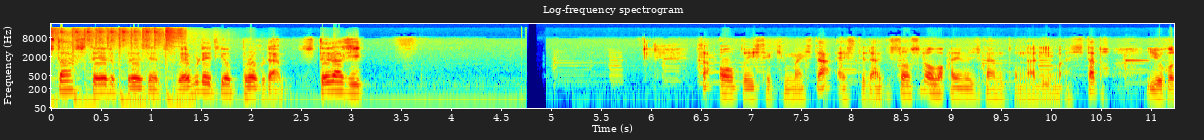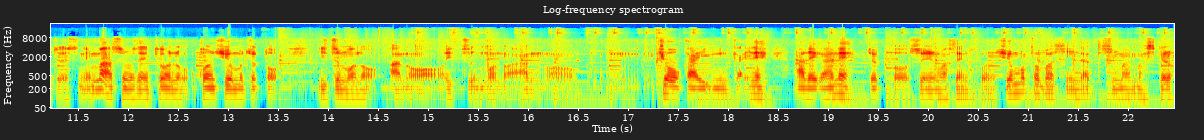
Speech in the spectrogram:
StarsTail Presents Web Radio Program、ステらじ。さあ、お送りしてきました、えステらじ。そろそろお別れの時間となりましたということですね。まあ、すみません。今日の、今週もちょっと、いつもの、あの、いつもの、あの、協会委員会ね、あれがね、ちょっとすみません。今週も飛ばしになってしまいますけど、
